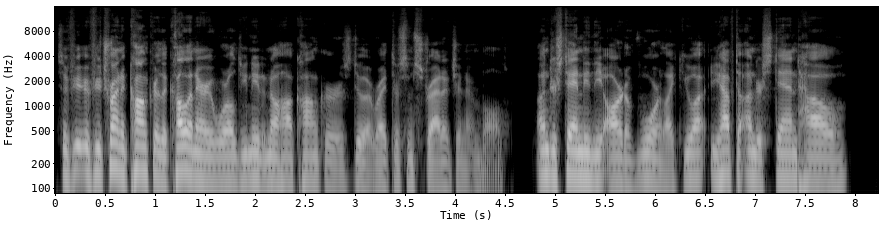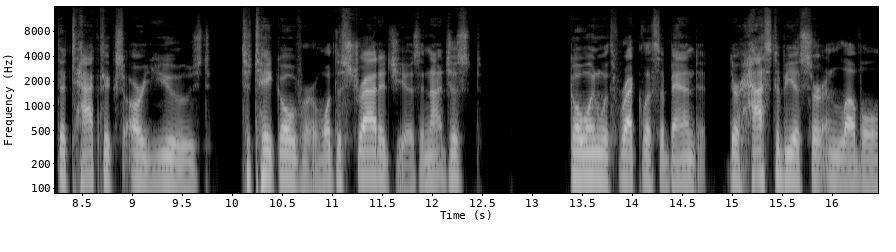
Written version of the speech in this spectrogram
So if you're, if you're trying to conquer the culinary world, you need to know how conquerors do it, right? There's some strategy involved. Understanding the art of war, like you you have to understand how the tactics are used to take over and what the strategy is, and not just go in with reckless abandon. There has to be a certain level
